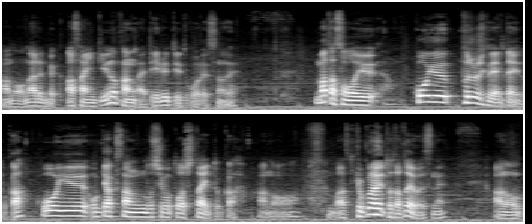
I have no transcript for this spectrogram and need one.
あの、なるべくアサインっていうのを考えているというところですので、またそういう、こういうプロジェクトやりたいとか、こういうお客さんの仕事をしたいとか、あの、まあ、極論言うと例えばですね、あの、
